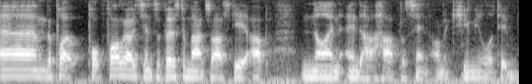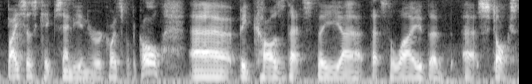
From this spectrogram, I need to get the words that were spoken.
Um, the portfolio since the 1st of March last year up 9.5% on a cumulative basis. Keep sending in your requests for the call uh, because that's the, uh, that's the way that uh, stocks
